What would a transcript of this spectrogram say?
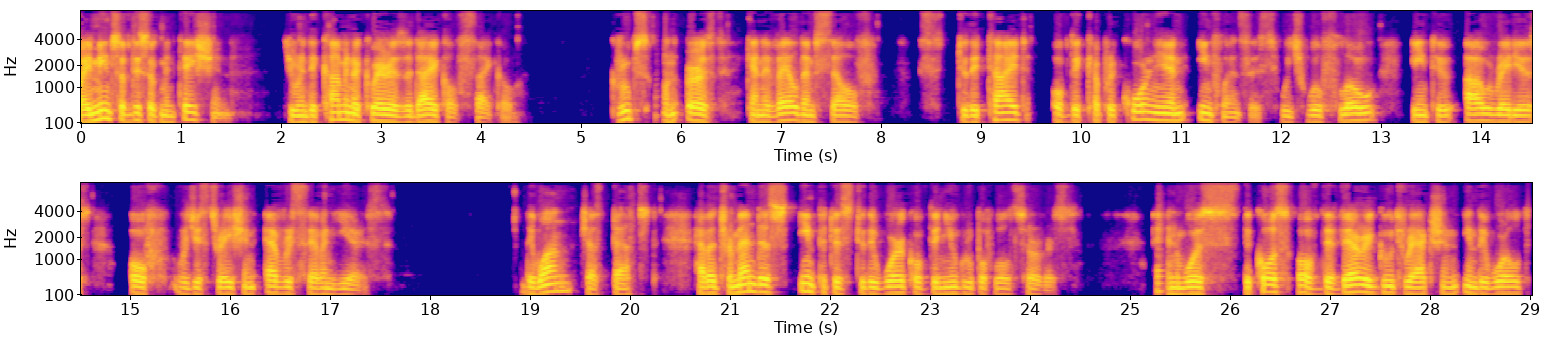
By means of this augmentation, during the coming Aquarius zodiacal cycle, Groups on Earth can avail themselves to the tide of the Capricornian influences, which will flow into our radius of registration every seven years. The one just passed have a tremendous impetus to the work of the new group of world servers and was the cause of the very good reaction in the world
